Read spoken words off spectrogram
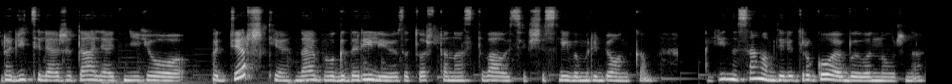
родители ожидали от нее поддержки, да, и благодарили ее за то, что она оставалась их счастливым ребенком. А ей на самом деле другое было нужно.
